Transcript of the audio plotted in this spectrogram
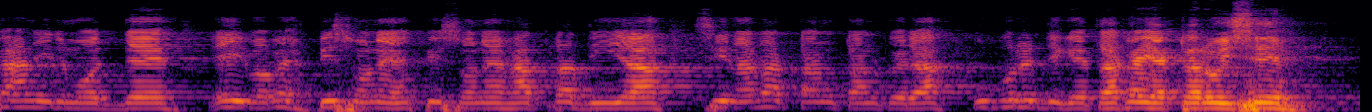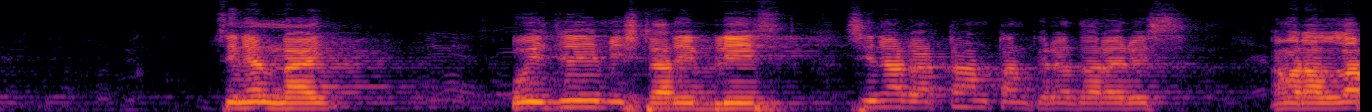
কানির মধ্যে এইভাবে পিছনে পিছনে হাতটা দিয়া সিনাটা টান টান কইরা উপরের দিকে তাকাই একটা রইছে। চিনেন নাই? ওই যে মিস্টার ইবলিস সিনাটা টান টান করে দাঁড়ায় রইছে আমার আল্লাহ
